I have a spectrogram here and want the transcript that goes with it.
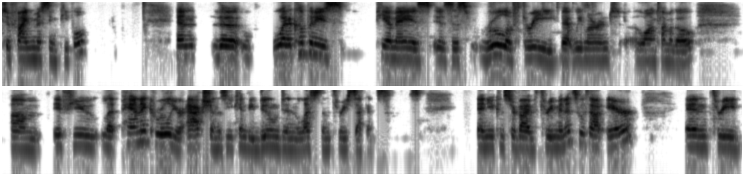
to find missing people and the what accompanies PMA is is this rule of three that we learned a long time ago. Um, if you let panic rule your actions, you can be doomed in less than three seconds, and you can survive three minutes without air, and three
